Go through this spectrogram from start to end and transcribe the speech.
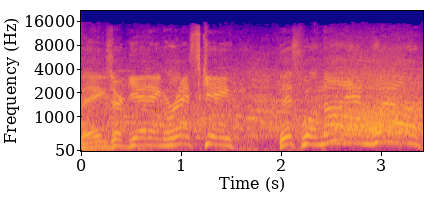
Things are getting risky. This will not end well.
